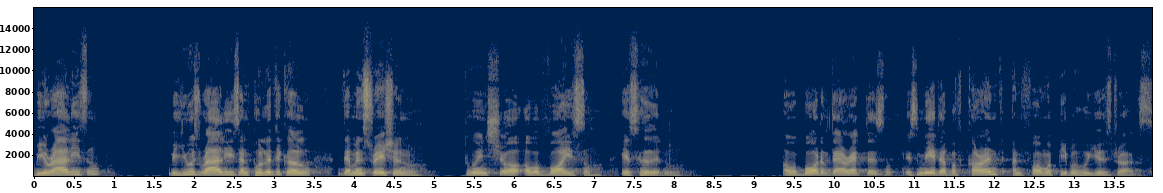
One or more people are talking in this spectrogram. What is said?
We rallies, we use rallies and political demonstration to ensure our voice is heard. Our board of directors is made up of current and former people who use drugs.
